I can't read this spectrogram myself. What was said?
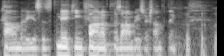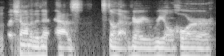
comedies, it's making fun of the zombies or something. but Shaun of the Dead has still that very real horror.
